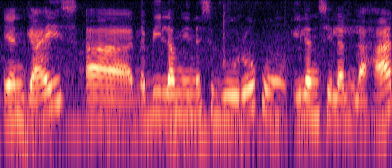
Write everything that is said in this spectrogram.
yan guys, ah nabilang niyo na siguro kung ilan silang lahat.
